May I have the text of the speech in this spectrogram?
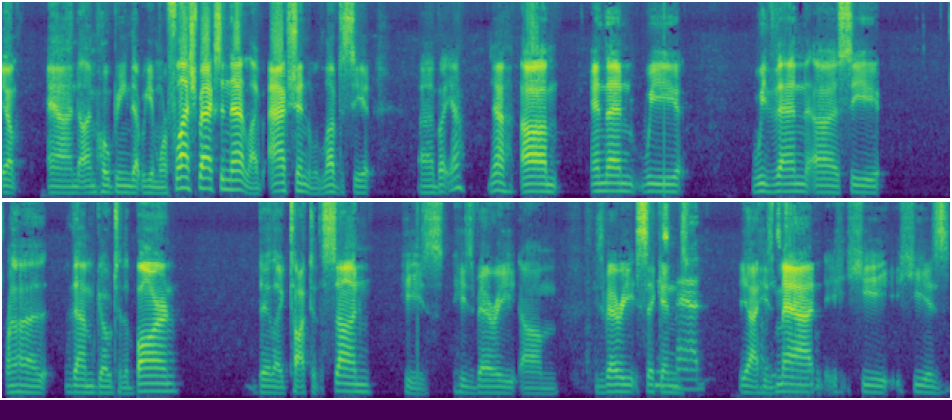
Yep. And I'm hoping that we get more flashbacks in that live action. Would love to see it. Uh, but yeah, yeah. Um, and then we we then uh, see uh, them go to the barn. They like talk to the son. He's he's very um, he's very He's sickened. mad. Yeah, Oh, he's, he's mad. He he is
